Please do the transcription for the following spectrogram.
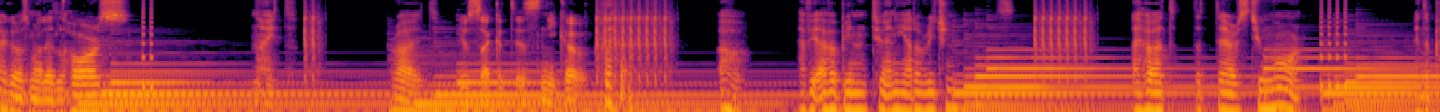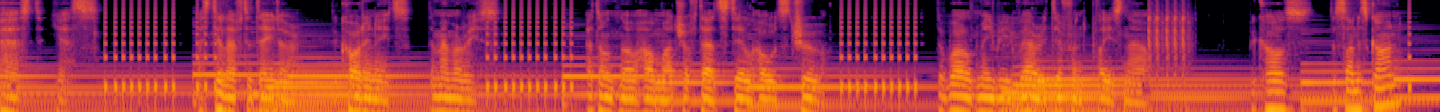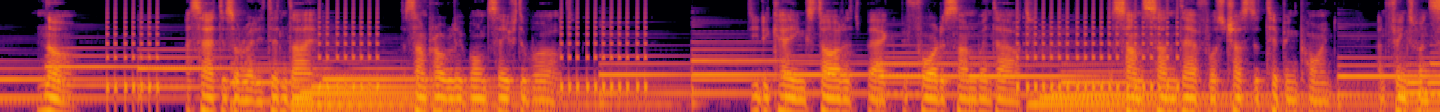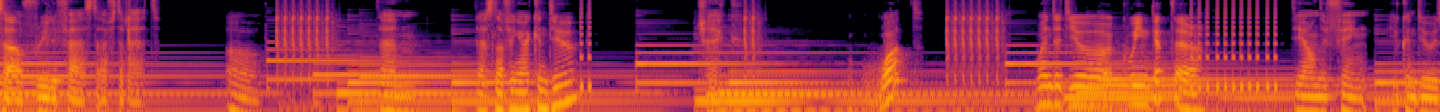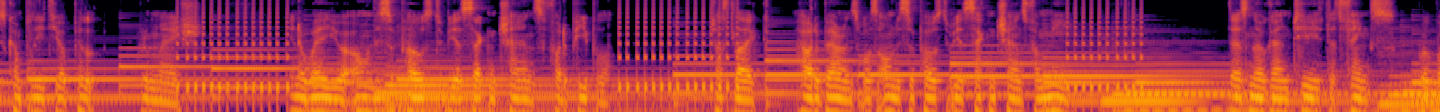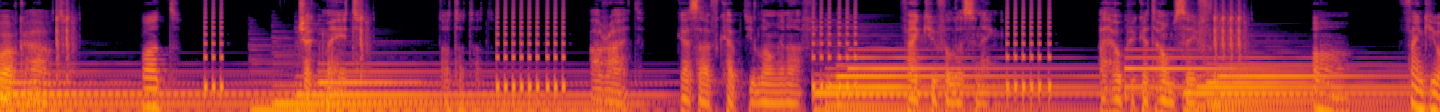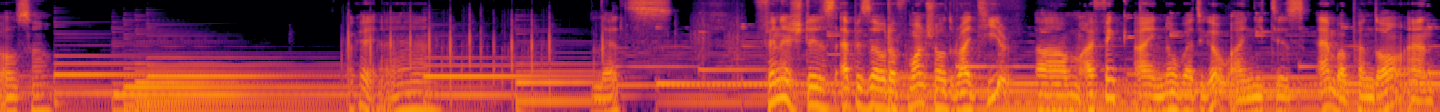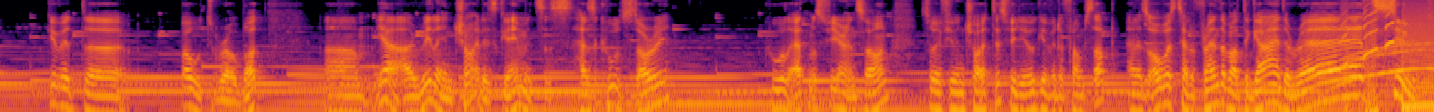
There goes my little horse. Knight. Right, you suck at this, Niko. oh, have you ever been to any other regions? I heard that there's two more. In the past, yes. I still have the data, the coordinates, the memories. I don't know how much of that still holds true. The world may be a very different place now. Because the sun is gone? No. Said this already, didn't I? The sun probably won't save the world. The decaying started back before the sun went out. The sun's sudden death was just a tipping point, and things went south really fast after that. Oh. Then, there's nothing I can do? Check. What? When did your queen get there? The only thing you can do is complete your pilgrimage. In a way, you are only supposed to be a second chance for the people. Just like how the Barrens was only supposed to be a second chance for me. There's no guarantee that things will work out. But Checkmate. Dot dot dot. Alright, guess I've kept you long enough. Thank you for listening. I hope you get home safely. Oh, thank you also. Okay, and let's finish this episode of OneShot right here. Um, I think I know where to go. I need this Amber Pendant and give it a boat robot. Um, yeah, I really enjoy this game. It has a cool story, cool atmosphere and so on. So if you enjoyed this video, give it a thumbs up. And as always, tell a friend about the guy in the red suit.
